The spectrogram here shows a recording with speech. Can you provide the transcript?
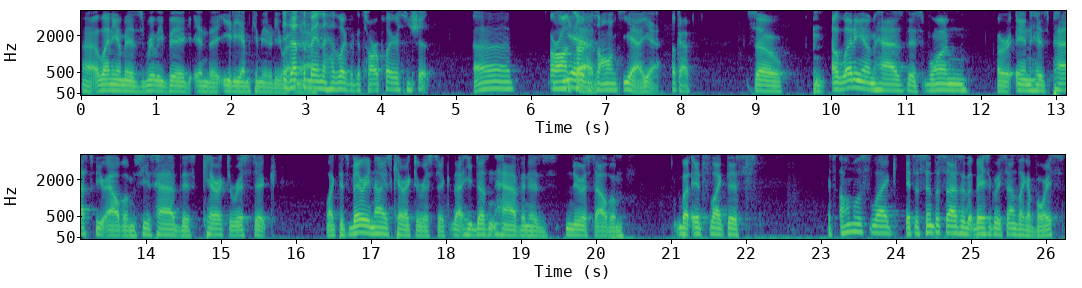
Uh, Illenium is really big in the EDM community Is right that the now. band that has like the guitar players and shit? Uh, Or on yeah. certain songs? Yeah, yeah. Okay. So, Illenium has this one, or in his past few albums, he's had this characteristic, like this very nice characteristic that he doesn't have in his newest album. But it's like this, it's almost like it's a synthesizer that basically sounds like a voice,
